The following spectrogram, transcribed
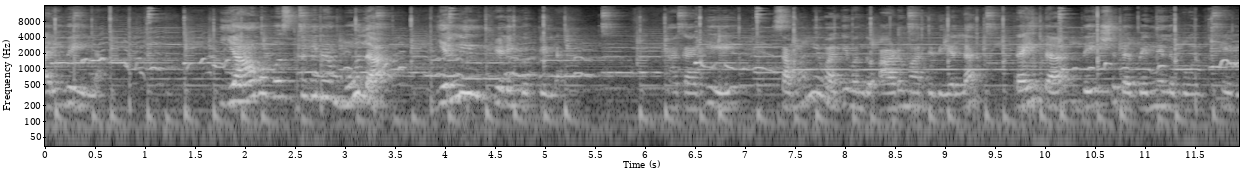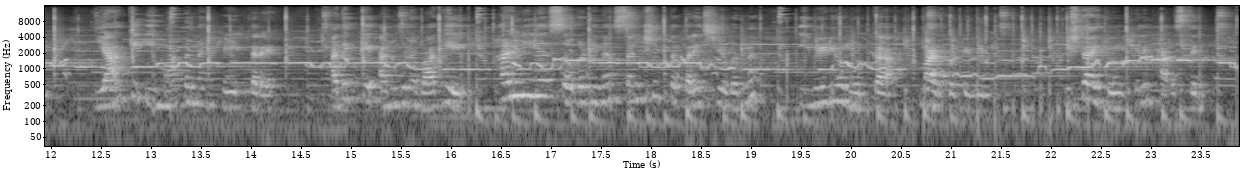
ಅರಿವೇ ಇಲ್ಲ. ಯಾವ ವಸ್ತುವಿನ ಮೂಲ ಎಲ್ಲಿ ಅಂತ ಹೇಳಿ ಗೊತ್ತಿಲ್ಲ. ಹಾಗಾಗಿ ಸಾಮಾನ್ಯವಾಗಿ ಒಂದು ಆಡು ಮಾತಿದೆಯಲ್ಲ ರೈತ ದೇಶದ ಬೆನ್ನೆಲುಬು ಅಂತ ಹೇಳಿ. ಯಾಕೆ ಈ ಮಾತನ್ನ ಹೇಳ್ತಾರೆ? ಅದಕ್ಕೆ ಅನುಗುಣವಾಗಿ ಹಳ್ಳಿಯ ಸೊಗಡಿನ ಸಂಕ್ಷಿಪ್ತ ಪರಿಚಯವನ್ನ ಈ ವಿಡಿಯೋ ಮೂಲಕ ಮಾಡಿಕೊಟ್ಟಿದ್ದೀನಿ. ಇಷ್ಟ ಆಯಿತು ಅಂತ ಹೇಳಿ ಭಾವಿಸ್ತೇನೆ.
